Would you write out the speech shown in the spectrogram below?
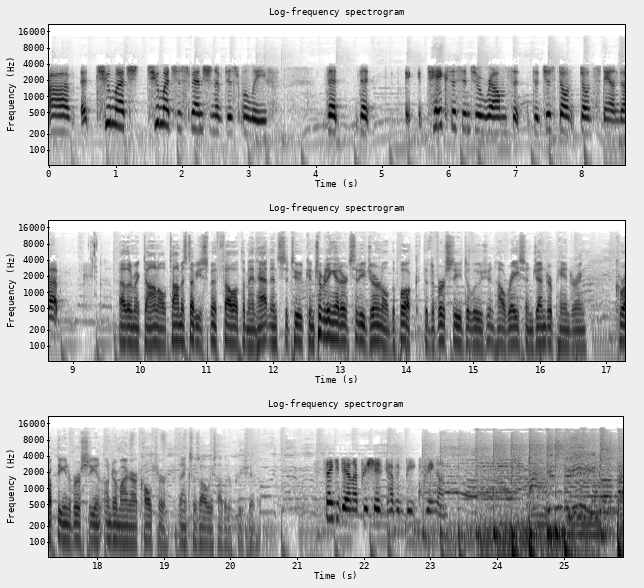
uh, too much too much suspension of disbelief that that takes us into realms that, that just don't don't stand up. Heather Mac Donald, Thomas W. Smith Fellow at the Manhattan Institute, contributing editor at City Journal, the book, The Diversity Delusion How Race and Gender Pandering Corrupt the University and Undermine Our Culture. Thanks as always, Heather. Appreciate it. Thank you, Dan. I appreciate having be, being on.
